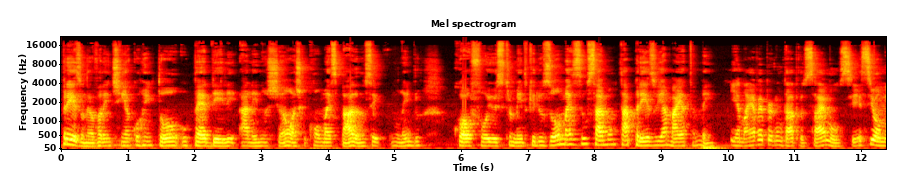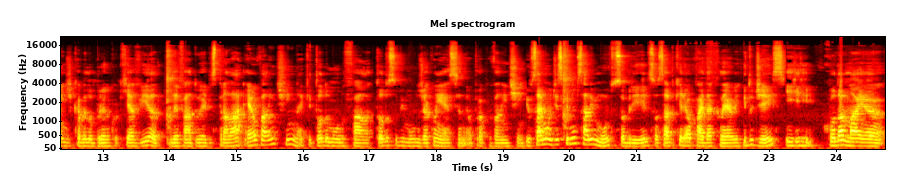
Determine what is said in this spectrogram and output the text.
preso, né? O Valentim acorrentou o pé dele ali no chão, acho que com uma espada, não sei, não lembro qual foi o instrumento que ele usou, mas o Simon tá preso e a Maia também. E a Maia vai perguntar pro Simon se esse homem de cabelo branco que havia levado eles para lá é o Valentim, né? Que todo mundo fala, todo submundo já conhece, né? O próprio Valentim. E o Simon diz que não sabe muito sobre ele, só sabe que ele é o pai da Clary e do Jace. E quando a Maia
